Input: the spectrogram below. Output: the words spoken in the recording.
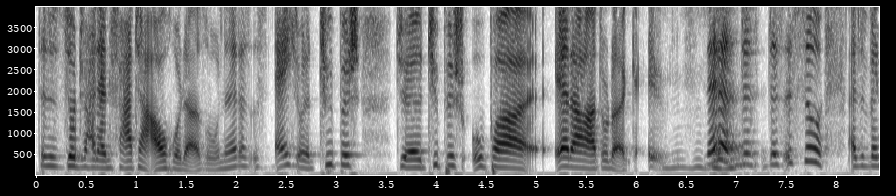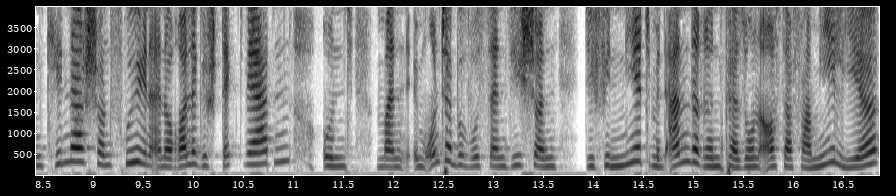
Das ist so war dein Vater auch oder so, ne? Das ist echt oder typisch äh, typisch Opa Erderhard oder äh, ne, das, das ist so. Also wenn Kinder schon früh in eine Rolle gesteckt werden und man im Unterbewusstsein sie schon definiert mit anderen Personen aus der Familie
